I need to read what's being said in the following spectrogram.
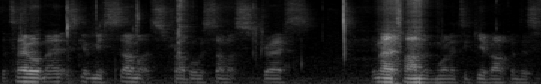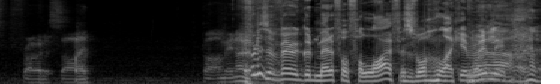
the table man, it's given me so much trouble, so much stress. The amount of times I've wanted to give up and just throw it aside. But I mean, But it's a very good metaphor for life as well. Like it really, Wow.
